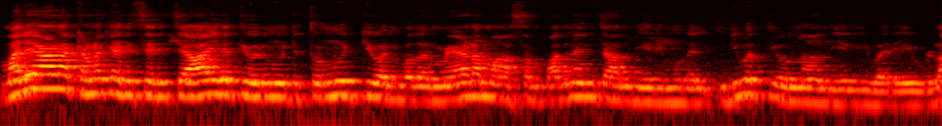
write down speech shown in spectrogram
മലയാള കണക്കനുസരിച്ച് ആയിരത്തി ഒരുന്നൂറ്റി തൊണ്ണൂറ്റി ഒൻപത് മേടമാസം പതിനഞ്ചാം തീയതി മുതൽ ഇരുപത്തിയൊന്നാം തീയതി വരെയുള്ള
